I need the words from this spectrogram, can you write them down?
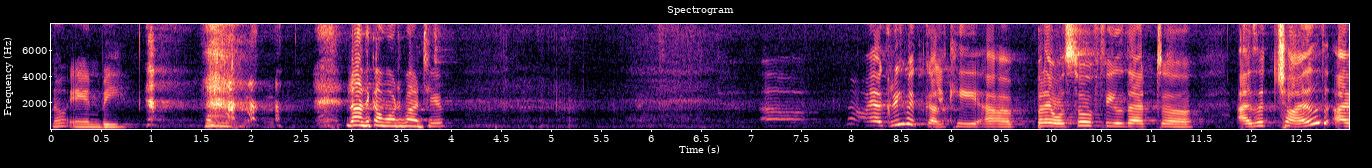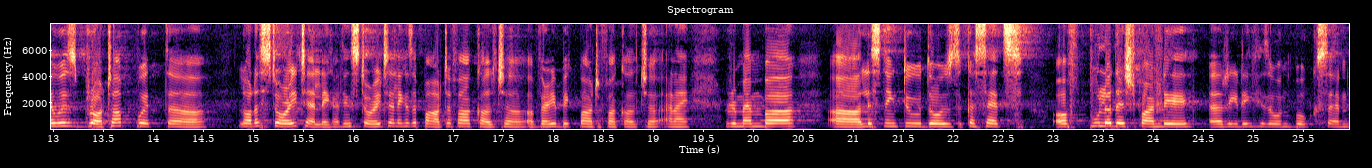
no? A and B. Radhika, what about you? I agree with Kalki, uh, but I also feel that uh, as a child, I was brought up with uh, a lot of storytelling. I think storytelling is a part of our culture, a very big part of our culture. And I remember uh, listening to those cassettes of Pula Deshpande uh, reading his own books. And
